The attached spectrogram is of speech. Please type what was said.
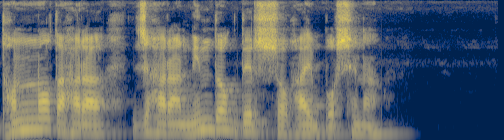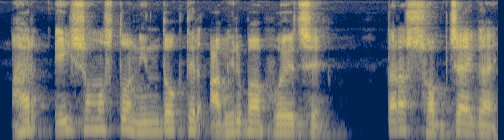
ধন্য তাহারা যাহারা নিন্দকদের সভায় বসে না। আর এই সমস্ত নিন্দকদের আবির্ভাব হয়েছে তারা সব জায়গায়।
